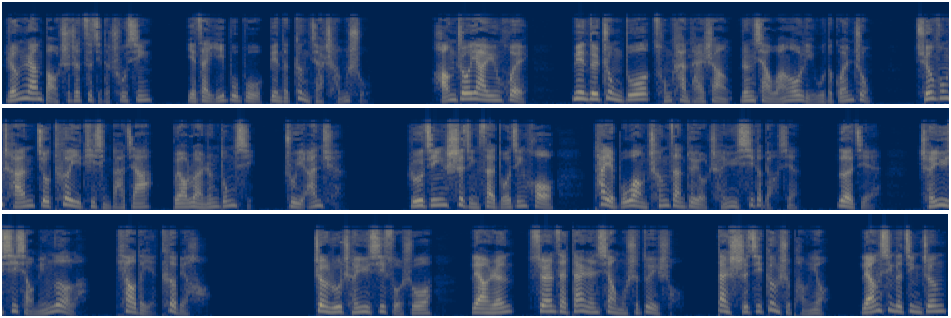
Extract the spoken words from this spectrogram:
仍然保持着自己的初心，也在一步步变得更加成熟。杭州亚运会，面对众多从看台上扔下玩偶礼物的观众，全红婵就特意提醒大家不要乱扔东西，注意安全。如今世锦赛夺金后，她也不忘称赞队友陈芋汐的表现：“乐姐，陈芋汐小名乐乐，跳的也特别好。”正如陈芋汐所说，两人虽然在单人项目是对手，但实际更是朋友。良性的竞争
